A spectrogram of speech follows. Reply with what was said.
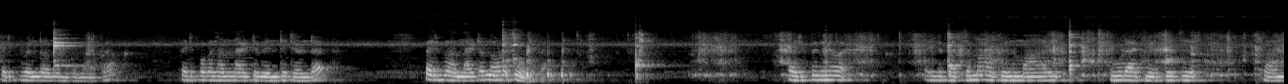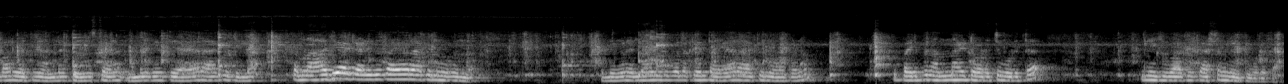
പരിപ്പ് വെന്തോ നമുക്ക് നോക്കാം. പരിപ്പൊക്കെ നന്നായിട്ട് വെന്തിട്ടുണ്ട്. പരിപ്പ് നന്നായിട്ട് ഒന്ന് ഉടച്ചു കൊടുക്കാം. പരിപ്പിങ്ങനെ അതിന്റെ പച്ചമുളകൊക്കെ ഒന്ന് മാറി ചൂടാക്കി എടുത്തേച്ച് സാമ്പാർ വെച്ച് നല്ല ടേസ്റ്റാണ്. നമ്മളിങ്ങനെ തയ്യാറാക്കിയിട്ടില്ല. നമ്മൾ ആദ്യമായിട്ടാണ് ഇത് തയ്യാറാക്കി നോക്കുന്നത്. അപ്പം നിങ്ങളെല്ലാവരും ഇതുപോലൊക്കെ തയ്യാറാക്കി നോക്കണം. ഈ പരിപ്പ് നന്നായിട്ട് ഉടച്ചു കൊടുത്ത് ഇതിലേക്ക് ബാക്കി കഷ്ണങ്ങൾ ഇട്ട് കൊടുക്കാം.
